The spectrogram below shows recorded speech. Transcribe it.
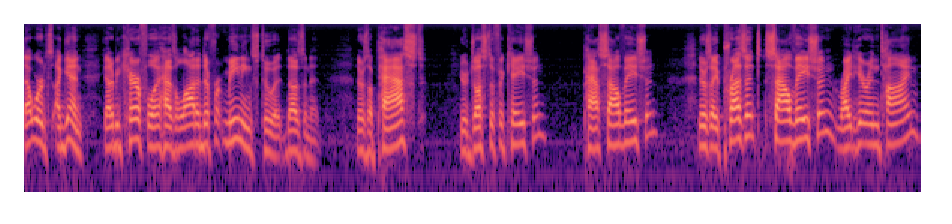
That word, again, got to be careful. It has a lot of different meanings to it, doesn't it? There's a past, your justification, past salvation. There's a present salvation right here in time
